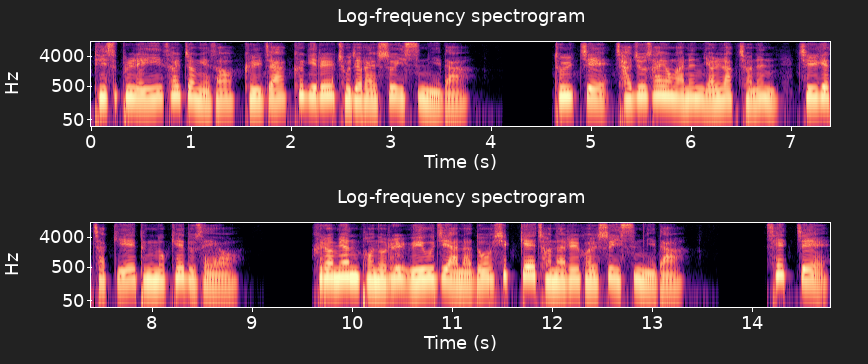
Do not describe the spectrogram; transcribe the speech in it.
디스플레이 설정에서 글자 크기를 조절할 수 있습니다. 둘째, 자주 사용하는 연락처는 즐겨찾기에 등록해 두세요. 그러면 번호를 외우지 않아도 쉽게 전화를 걸 수 있습니다. 셋째,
